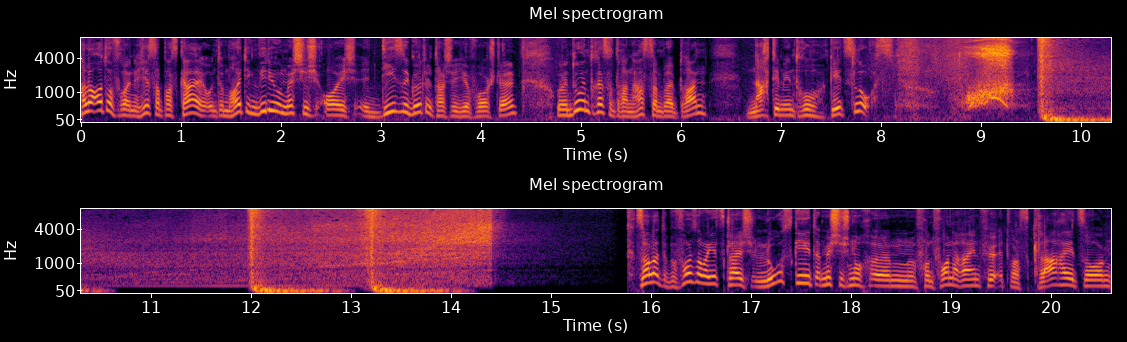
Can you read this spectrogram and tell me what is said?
Hallo Autofreunde, hier ist der Pascal und im heutigen Video möchte ich euch diese Gürteltasche hier vorstellen. Und wenn du Interesse dran hast, dann bleib dran. Nach dem Intro geht's los. So Leute, bevor es aber jetzt gleich losgeht, möchte ich noch ähm, von vornherein für etwas Klarheit sorgen.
